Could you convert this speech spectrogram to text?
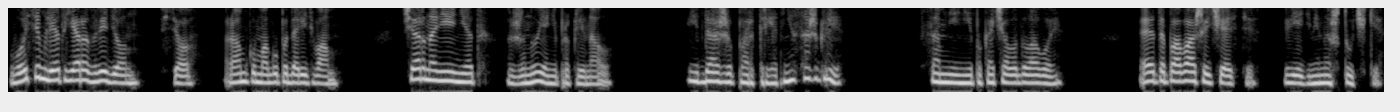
Восемь лет я разведен. Все, рамку могу подарить вам. Чар на ней нет, жену я не проклинал. И даже портрет не сожгли? В сомнении покачала головой. Это по вашей части, ведьмины штучки.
